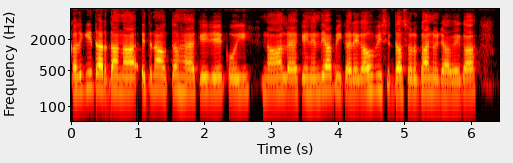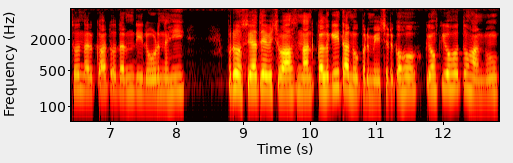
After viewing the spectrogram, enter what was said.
ਕਲਗੀਧਰ ਦਾ ਨਾਂ ਇਤਨਾ ਉੱਤਮ ਹੈ ਕਿ ਜੇ ਕੋਈ ਨਾਂ ਲੈ ਕੇ ਨਿੰਦਿਆ ਵੀ ਕਰੇਗਾ, ਉਹ ਵੀ ਸਿੱਧਾ ਸੁਰਗਾਂ ਨੂੰ ਜਾਵੇਗਾ। ਤੋਂ ਨਰਕਾਂ ਤੋਂ ਡਰਨ ਦੀ ਲੋੜ ਨਹੀਂ। ਭਰੋਸੇ ਅਤੇ ਵਿਸ਼ਵਾਸ ਨਾਲ ਕਲਗੀਧਰ ਨੂੰ ਪਰਮੇਸ਼ਰ ਕਹੋ, ਕਿਉਂਕਿ ਉਹ ਤੁਹਾਨੂੰ,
